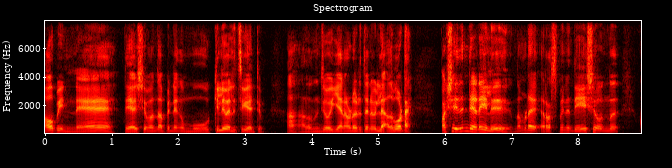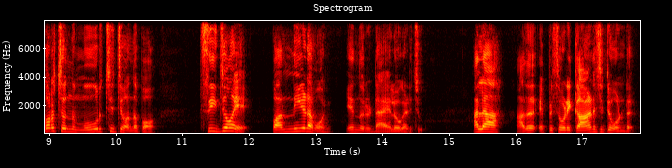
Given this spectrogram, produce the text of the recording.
ഓ പിന്നെ ദേഷ്യം വന്നാൽ പിന്നെ അങ്ങ് മൂക്കിൽ വലിച്ചു കയറ്റും. ആ അതൊന്നും ചോദിക്കാൻ അവിടെ ഒരുത്തനും ഇല്ല. അത് പോട്ടെ. പക്ഷെ ഇതിന്റെ ഇടയിൽ നമ്മുടെ റസ്മിന് ദേഷ്യം ഒന്ന് കുറച്ചൊന്ന് മൂർച്ഛിച്ച് വന്നപ്പോൾ സിജോയെ പന്നിയുടെ മോൻ എന്നൊരു ഡയലോഗ് അടിച്ചു. അല്ല അത് എപ്പിസോഡിൽ കാണിച്ചിട്ടുമുണ്ട്.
